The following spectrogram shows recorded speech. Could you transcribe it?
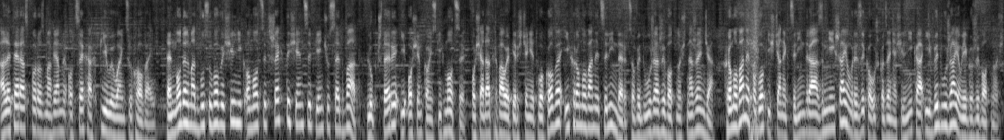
Ale teraz porozmawiamy o cechach piły łańcuchowej. Ten model ma dwusuwowy silnik o mocy 3500 W lub 4,8 końskich mocy. Posiada trwałe pierścienie tłokowe i chromowany cylinder, co wydłuża żywotność narzędzia. Chromowane powłoki ścianek cylindra zmniejszają ryzyko uszkodzenia silnika i wydłużają jego żywotność.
